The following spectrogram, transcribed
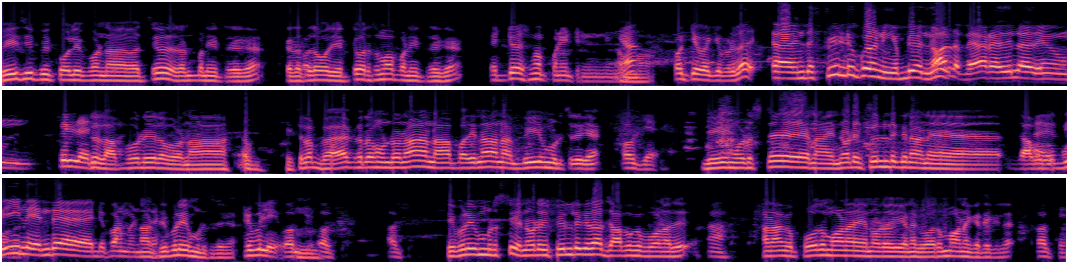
விஜிபி கோழி பண்ணை வச்சு ரன் பண்ணிட்டு இருக்கேன். கிட்டத்தட்ட ஒரு எட்டு வருஷமா பண்ணிட்டு இருக்கேன். எட்டு வருஷமா பண்ணிட்டு இருந்தீங்க. ஓகே ஓகே பிரதர் இந்த ஃபீல்டுக்குள்ள நீங்க எப்படி வந்தீங்க? இல்ல வேற எதுல எதுவும் ஃபீல்டு இல்ல அப்படி இல்லை நான் ஆக்சுவலாக பேக்ரவுண்டுனா நான் பார்த்தீங்கன்னா நான் பிஇ முடிச்சிருக்கேன். ஓகே பிஇ முடிச்சுட்டு நான் என்னோட ஃபீல்டுக்கு நான் ஜாப் பில எந்த நான் டிபார்ட்மெண்ட் ட்ரிபிள் முடிச்சிருக்கேன். ட்ரிபிள் ஓகே ம். ஓகே ட்ரிபிள் முடிச்சுட்டு என்னோட ஃபீல்டுக்கு தான் ஜாபுக்கு போனது. ஆ. ஆனால் அங்கே போதுமான என்னோட எனக்கு வருமானம் கிடைக்கல. ஓகே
